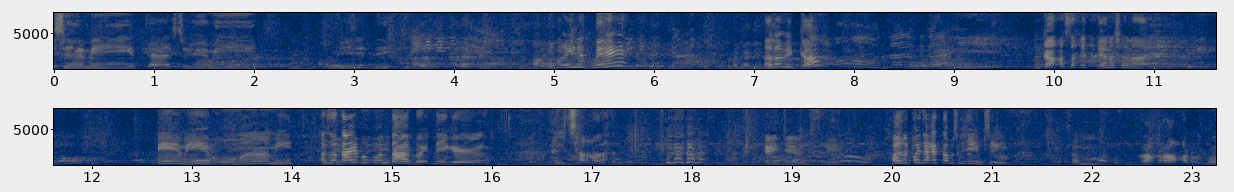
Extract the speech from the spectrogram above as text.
Sumi, ah, sumi. Ang init di. Ang init, be? Alamig ka? Oo, Magkakasakit ka na siya na. Mimi, umami. Asa tayo pupunta, birthday girl? Ay, tsaka. Kay James Reid. Paano pag nakita mo si James Reid? Sama mo. Rak-rakan mo.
